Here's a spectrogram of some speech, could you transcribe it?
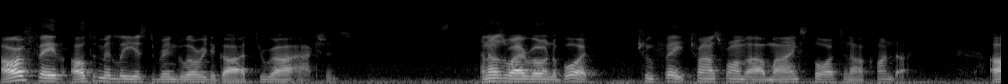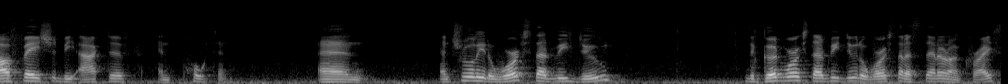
Our faith ultimately is to bring glory to God through our actions. And that's why I wrote on the board true faith transforms our minds, thoughts, and our conduct. Our faith should be active and potent. And, and truly, the works that we do, the good works that we do, the works that are centered on Christ,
